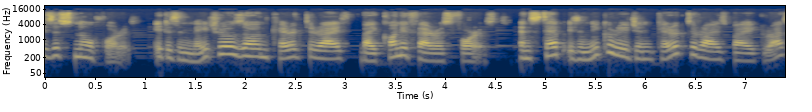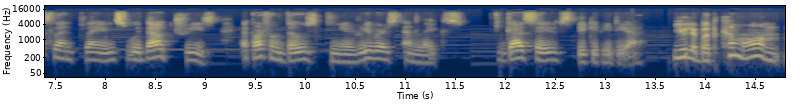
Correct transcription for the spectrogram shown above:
is a snow forest. It is a natural zone characterized by coniferous forests. And steppe is an ecoregion characterized by grassland plains without trees, apart from those near rivers and lakes. God saves Wikipedia. Yulia, but come on.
